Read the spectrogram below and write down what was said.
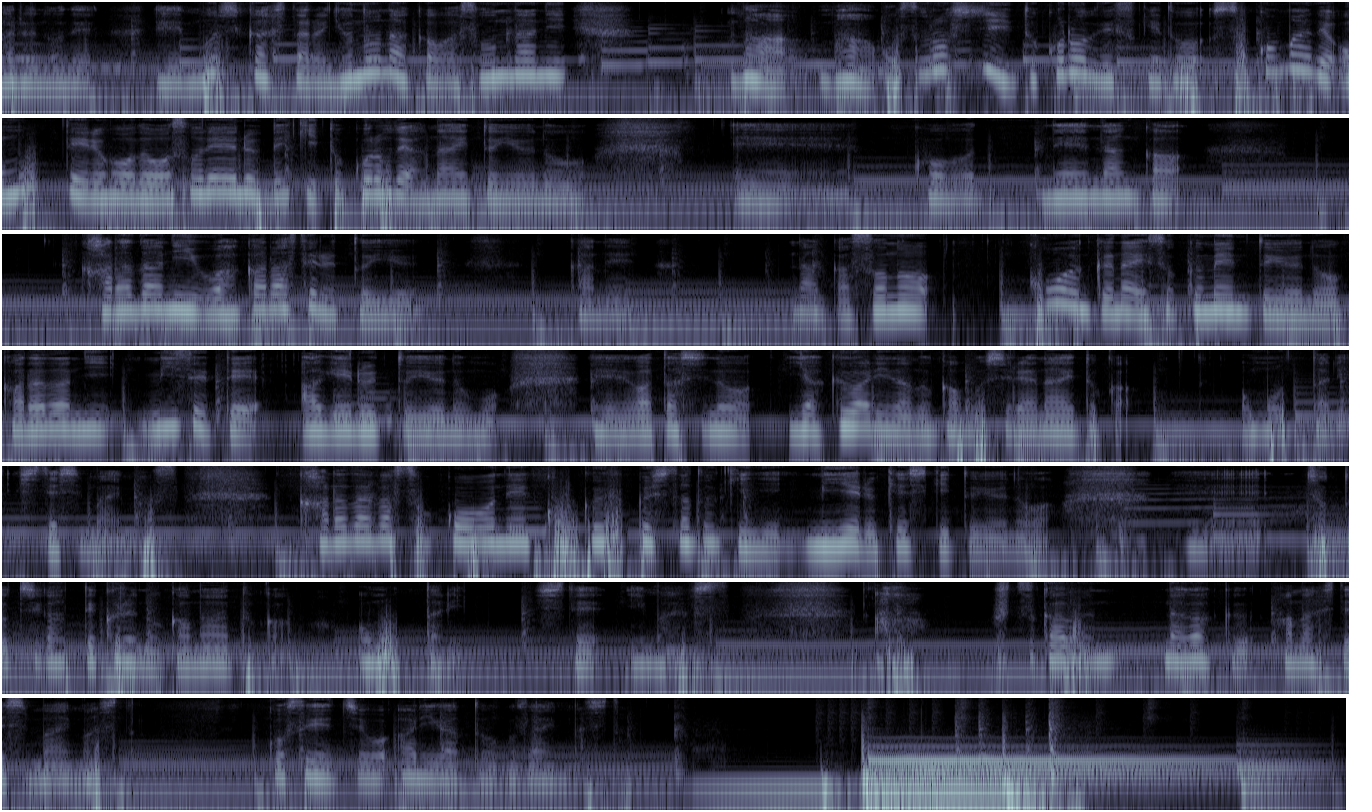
あるので、えー、もしかしたら世の中はそんなにまあまあ恐ろしいところですけどそこまで思っているほど恐れるべきところではないというのを、えー、こうねなんか体に分からせるというかねなんかその怖くない側面というのを体に見せてあげるというのも、えー、私の役割なのかもしれないとか思ったりしてしまいます。体がそこをね克服した時に見える景色というのは、えー、ちょっと違ってくるのかなとか思ったりしています。あ2日分長く話してしまいました。ご清聴ありがとうございました。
